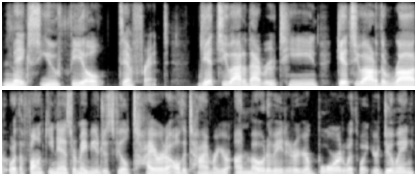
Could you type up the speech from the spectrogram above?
makes you feel different. Gets you out of that routine, gets you out of the rut or the funkiness, or maybe you just feel tired all the time, or you're unmotivated, or you're bored with what you're doing.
